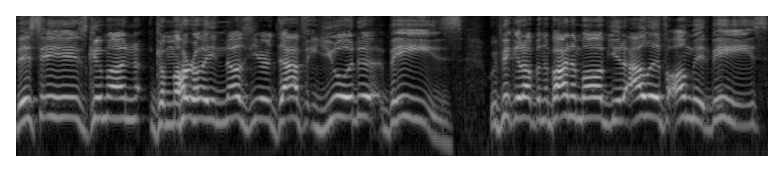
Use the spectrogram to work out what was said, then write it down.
This is Gemara in Nazir Daf Yud Bees. We pick it up in the bottom of Yud Aleph Amid Bees,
